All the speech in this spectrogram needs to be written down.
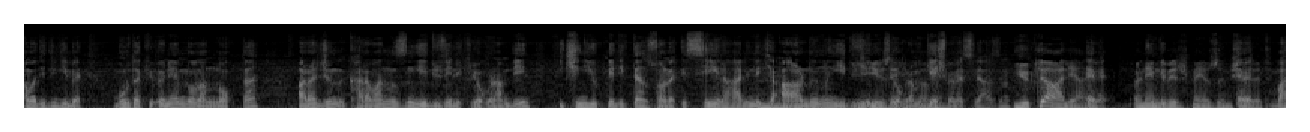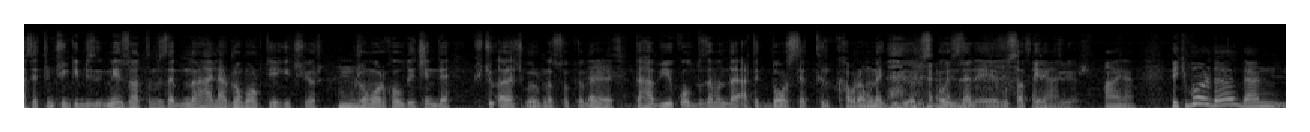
Ama dediğim gibi buradaki önemli olan nokta aracın karavanınızın 750 kilogram değil içini yükledikten sonraki seyir halindeki Hmm. ağırlığının 750, 750 kilogramı kilogram. geçmemesi lazım. Yüklü hali yani. Evet. Önemli Çünkü- bir mevzuymuş Evet, evet. bahsettim çünkü biz mevzuatımızda bunlar hala romork diye geçiyor. Hmm. Romork olduğu için de küçük araç grubuna sokuyorlar. Evet. Daha büyük olduğu zaman da artık dorse tır kavramına giriyoruz. o yüzden e, ruhsat Yani, gerektiriyor. aynen. Peki bu arada ben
